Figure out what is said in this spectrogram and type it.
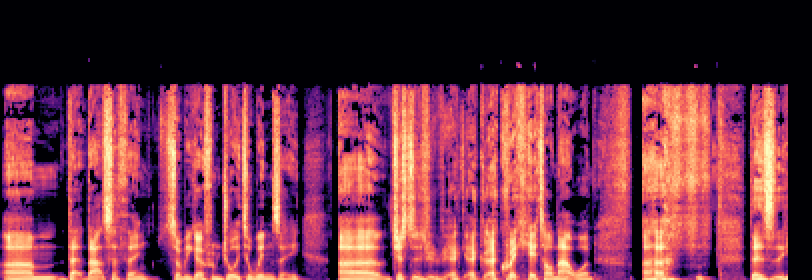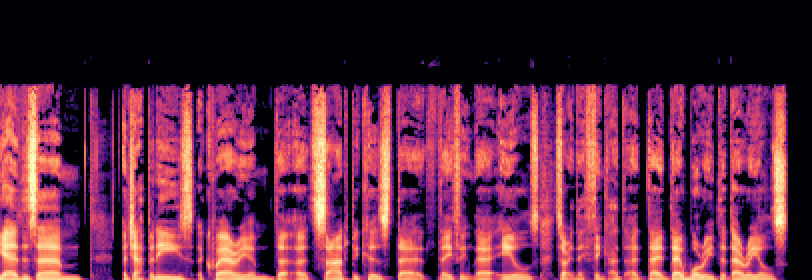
Um, that that's a thing. So we go from joy to whimsy. Uh, just a, a, a quick hit on that one. Uh, there's yeah, there's um a Japanese aquarium that are sad because they they think their eels. Sorry, they think they they're worried that their eels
